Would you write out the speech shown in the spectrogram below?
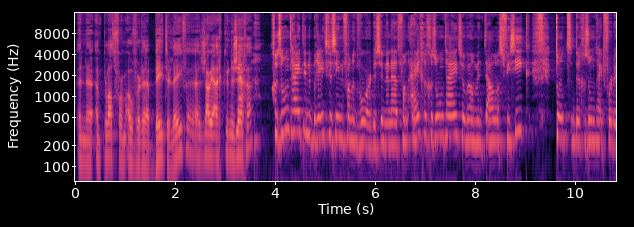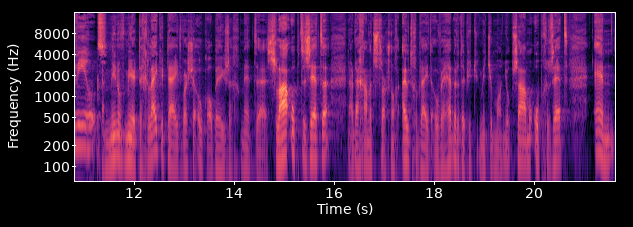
Een, uh, een platform over beter leven, zou je eigenlijk kunnen zeggen. Ja. Gezondheid in de breedste zin van het woord. Dus inderdaad van eigen gezondheid, zowel mentaal als fysiek, tot de gezondheid voor de wereld. Ja, min of meer tegelijkertijd was je ook al bezig met uh, sla op te zetten. Nou, daar gaan we het straks nog uitgebreid over hebben. Dat heb je natuurlijk met je man Job samen opgezet. En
